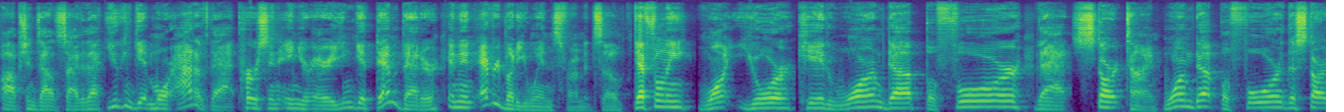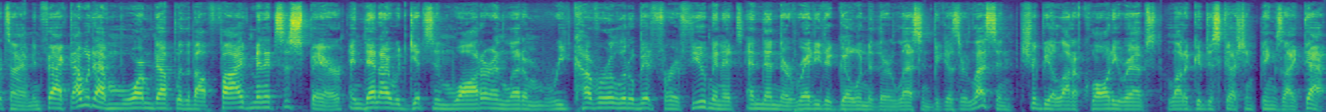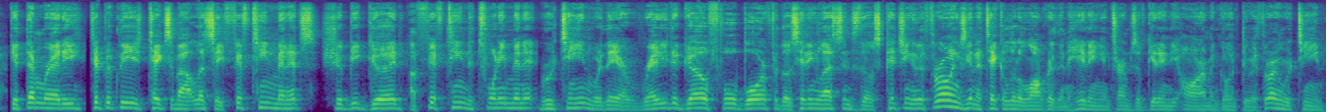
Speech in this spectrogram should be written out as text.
options outside of that, you can get more out of that person in your area. You can get them better, and then everybody wins from it. So definitely want your kid warmed up before that start time, warmed up before the start time. In fact, I would have them warmed up with about five minutes to spare, and then I would get some water and let them recover a little bit for a few minutes, and then they're ready to go into their lesson because their lesson should be a lot of quality reps, a lot of good discussion, things like that. Get them ready. Typically takes about, let's say 15 minutes, should be good. A 15 to 20 minute routine where they are ready to go full bore for those hitting lessons, those pitching. And the throwing is going to take a little longer than hitting in terms of getting the arm and going through a throwing routine.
